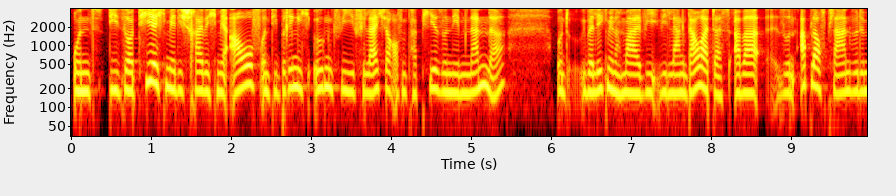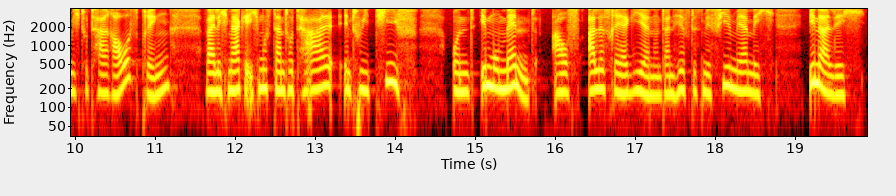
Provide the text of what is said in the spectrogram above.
Und die sortiere ich mir, die schreibe ich mir auf und die bringe ich irgendwie vielleicht auch auf dem Papier so nebeneinander und überlege mir nochmal, wie, wie lang dauert das. Aber so ein Ablaufplan würde mich total rausbringen, weil ich merke, ich muss dann total intuitiv und im Moment auf alles reagieren. Und dann hilft es mir viel mehr, mich innerlich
